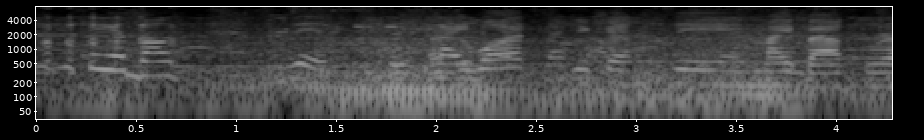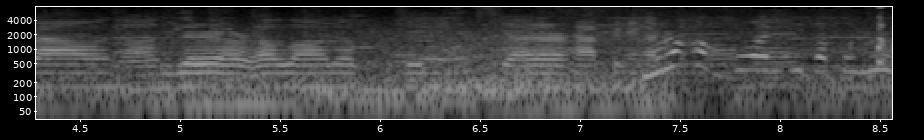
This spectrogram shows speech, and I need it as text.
can you say about this? This That's what you can see in my background. Um, there are a lot of things that are happening at Mura ka po, hindi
